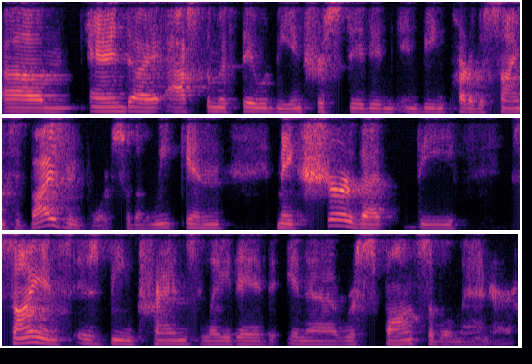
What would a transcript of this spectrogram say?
Um, and I asked them if they would be interested in, in being part of a science advisory board so that we can make sure that the science is being translated in a responsible manner.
